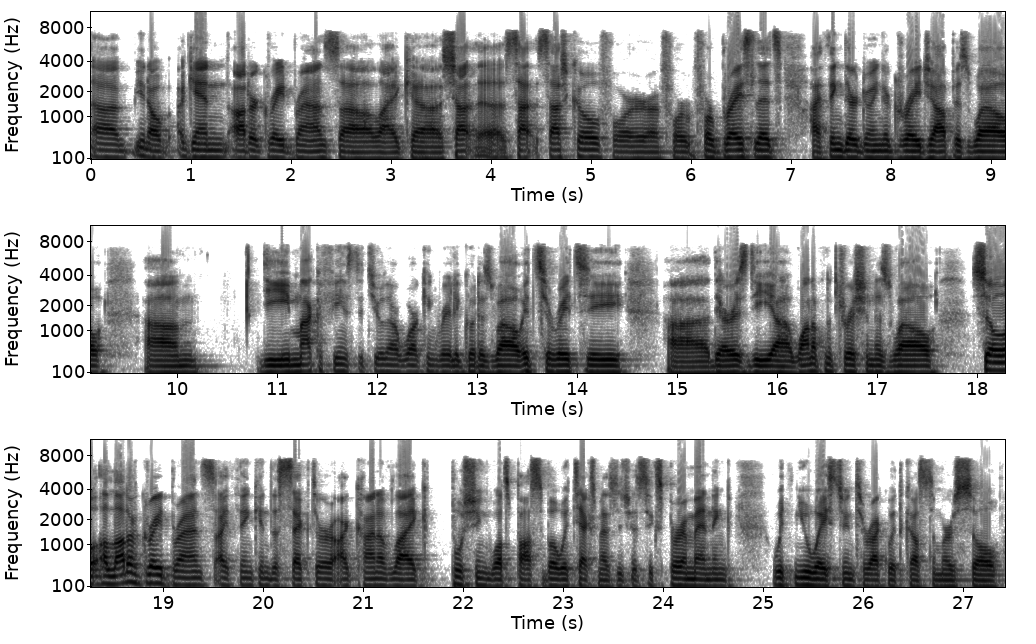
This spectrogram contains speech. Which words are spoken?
uh, you know again other great brands uh, like uh, uh Sashko for for for bracelets. I think they're doing a great job as well. Um, the McAfee Institute are working really good as well. It's Ritzy. Uh, there is the One Up Nutrition as well. So a lot of great brands, I think, in the sector are kind of like pushing what's possible with text messages, experimenting with new ways to interact with customers. So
